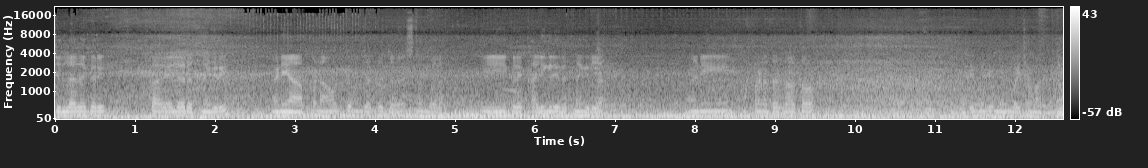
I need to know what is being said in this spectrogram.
जिल्हाधिकारी कार्यालय रत्नागिरी आणि आपण आहोत ते म्हणजे आता जयस्तंभाला. ही इकडे खाली गेली रत्नागिरीला. आणि आपण आता जात आहोत. ते म्हणजे मुंबईच्या मार्गाने.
